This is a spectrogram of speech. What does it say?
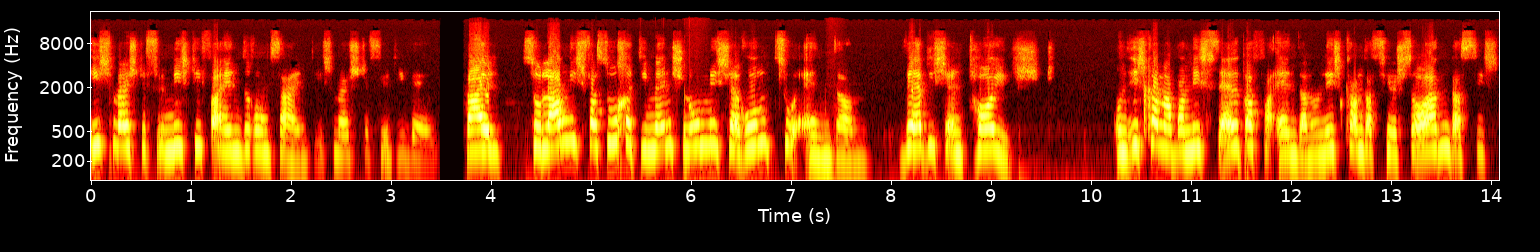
ich möchte für mich die Veränderung sein, die ich möchte für die Welt. Weil solange ich versuche, die Menschen um mich herum zu ändern, werde ich enttäuscht. Und ich kann aber mich selber verändern und ich kann dafür sorgen, dass sich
